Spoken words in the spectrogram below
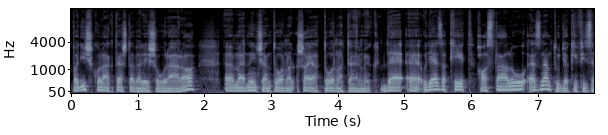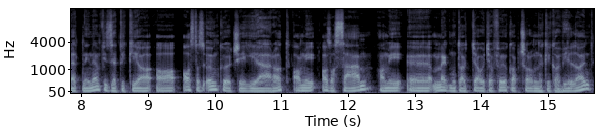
vagy iskolák testevelés órára, mert nincsen torna, saját tornatermük. De ugye ez a két használó, ez nem tudja kifizetni, nem fizeti ki a, a, azt az önköltségi árat, ami az a szám, ami megmutatja, hogyha fölkapcsolom nekik a villanyt,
